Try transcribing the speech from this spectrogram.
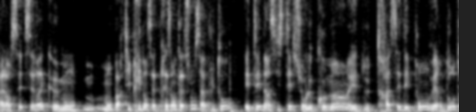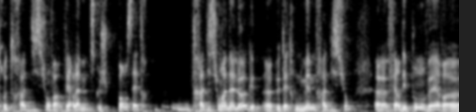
Alors c'est vrai que mon, parti pris dans cette présentation, ça a plutôt été d'insister sur le commun et de tracer des ponts vers d'autres traditions, enfin vers ce que je pense être une tradition analogue, euh, peut-être une même tradition, euh, faire des ponts vers euh,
